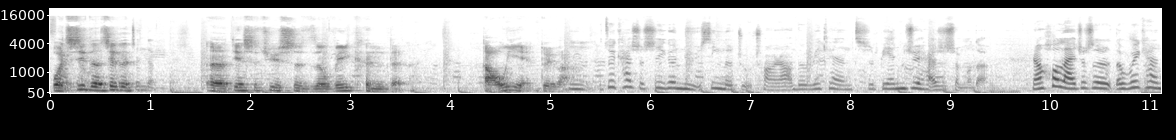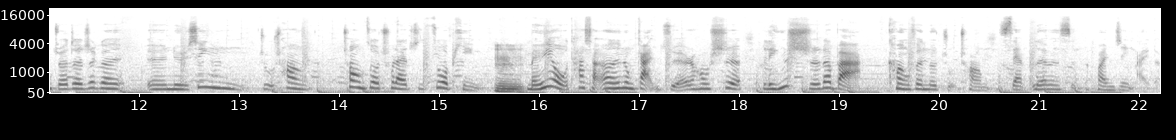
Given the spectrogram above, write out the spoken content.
我记得这个真的，呃电视剧是 The Weeknd 的导演对吧？嗯，最开始是一个女性的主创，然后 The Weeknd 是编剧还是什么的，然后后来就是 The Weeknd 觉得这个呃女性主创创作出来的作品嗯没有他想要的那种感觉，然后是临时的把亢奋的主创 Sam Levinson 换进来的。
